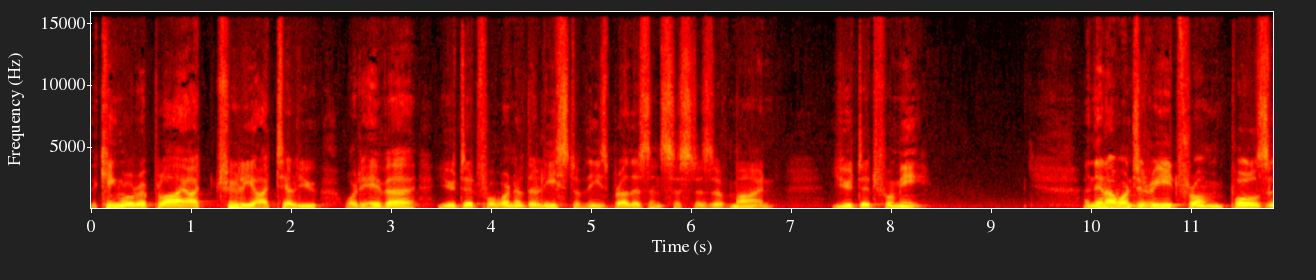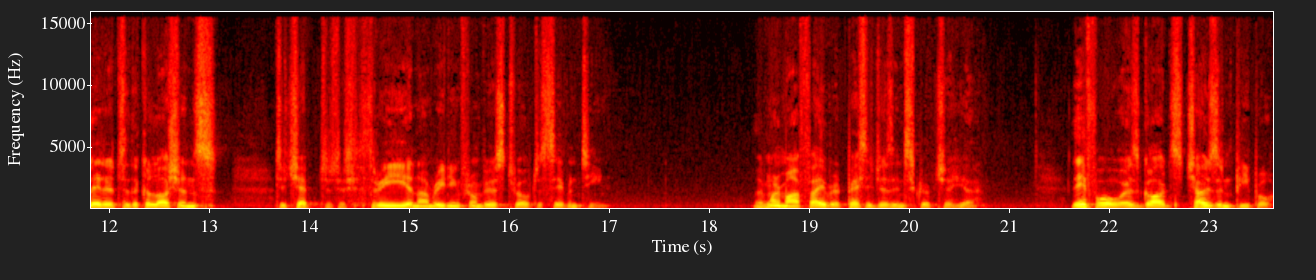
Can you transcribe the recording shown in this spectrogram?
The king will reply, I truly I tell you, whatever you did for one of the least of these brothers and sisters of mine, you did for me. And then I want to read from Paul's letter to the Colossians to chapter 3, and I'm reading from verse 12 to 17. One of my favorite passages in Scripture here. Therefore, as God's chosen people,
